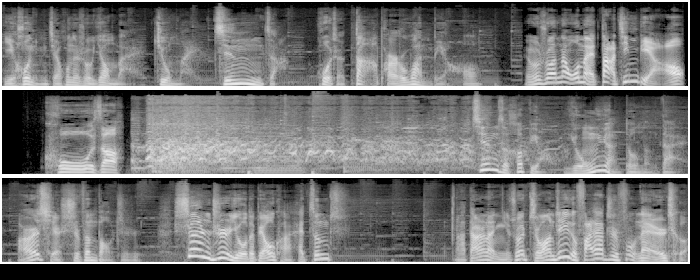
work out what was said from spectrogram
以后你们结婚的时候要买就买金子或者大牌腕表。有人说，那我买大金表，裤子。金子和表永远都能戴。而且十分保值，甚至有的表款还增值，啊，当然了，你说指望这个发家致富那也是扯，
